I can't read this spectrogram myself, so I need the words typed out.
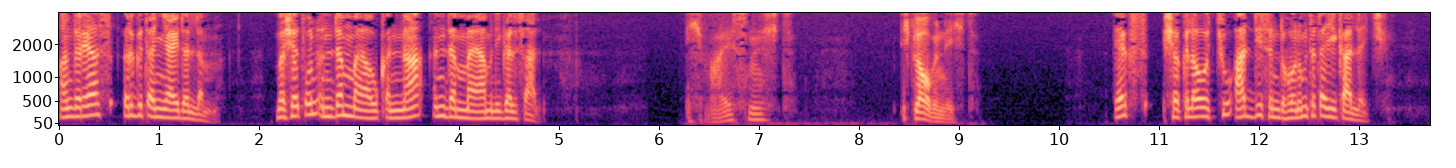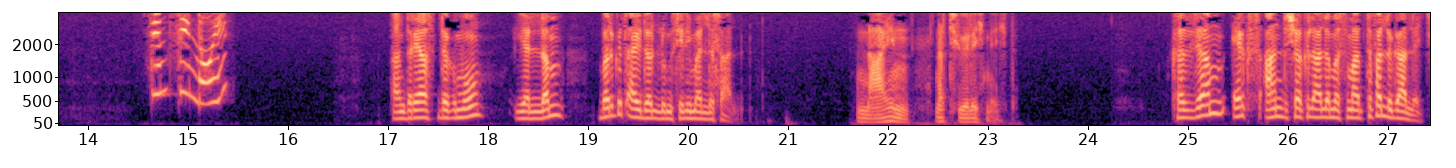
አንድሪያስ እርግጠኛ አይደለም። መሸጡን እንደማያውቅና እንደማያምን ይገልጻል። Ich weiß nicht. Ich glaube nicht. ኤክስ ሸክላዎቹ አዲስ እንደሆኑም ትጠይቃለች። sie neu? አንድሪያስ ደግሞ የለም፣ በእርግጥ አይደሉም ሲል ይመልሳል። Nein, natürlich nicht. ከዚያም ኤክስ አንድ ሸክላ ለመስማት ትፈልጋለች።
